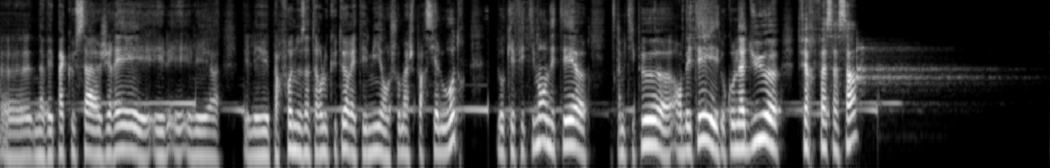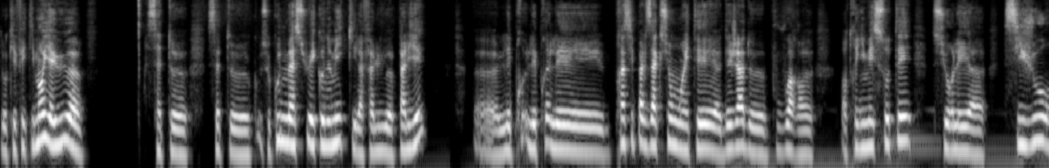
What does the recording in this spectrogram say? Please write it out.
euh, pas que ça à gérer et, parfois nos interlocuteurs étaient mis en chômage partiel ou autre. Donc effectivement on était un petit peu embêtés et donc on a dû faire face à ça. Donc effectivement, il y a eu cette, euh, cette, euh, ce coup de massue économique qu'il a fallu euh, pallier. les, les, les, principales actions ont été déjà de pouvoir entre guillemets sauter sur les six jours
